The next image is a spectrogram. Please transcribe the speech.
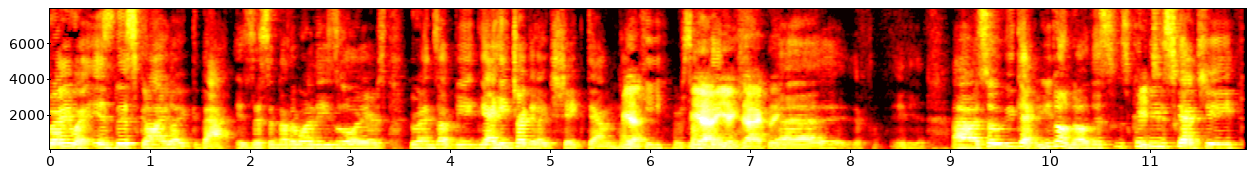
But anyway, is this guy like that? Is this another one of these lawyers who ends up being? Yeah, he tried to like shake down Yeah. Nike or something. Yeah, yeah, exactly. Uh, idiot. Uh, so again, you don't know. This, this could be sketchy.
